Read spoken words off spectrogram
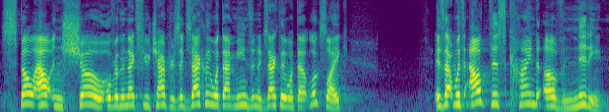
spell out and show over the next few chapters exactly what that means and exactly what that looks like, is that without this kind of knitting,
